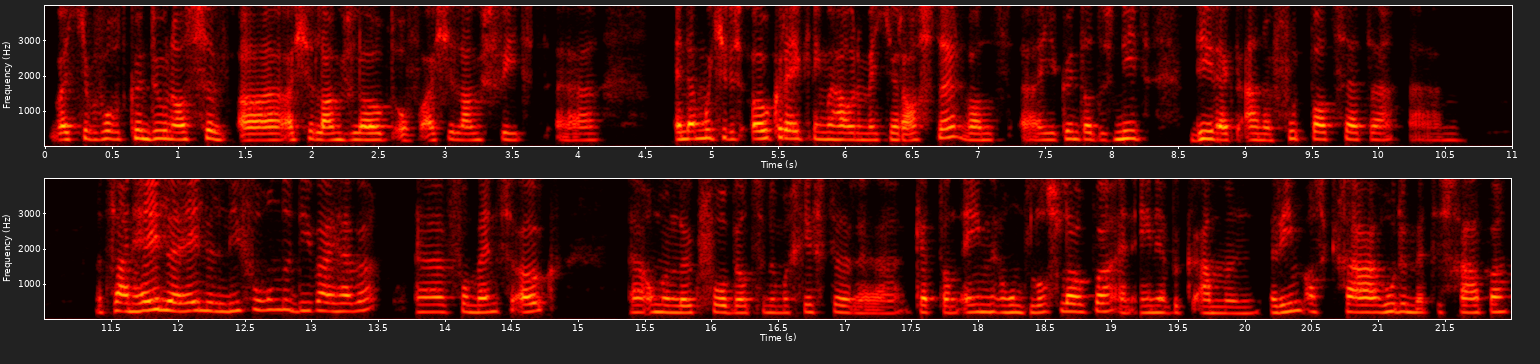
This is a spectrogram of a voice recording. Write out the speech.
wat je bijvoorbeeld kunt doen als, ze, uh, als je langs loopt of als je langs fietst. Uh, en daar moet je dus ook rekening mee houden met je raster. Want uh, je kunt dat dus niet direct aan een voetpad zetten. Um, het zijn hele, hele lieve honden die wij hebben. voor mensen ook. om een leuk voorbeeld te noemen. Gisteren, ik heb dan één hond loslopen. En één heb ik aan mijn riem als ik ga hoeden met de schapen.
